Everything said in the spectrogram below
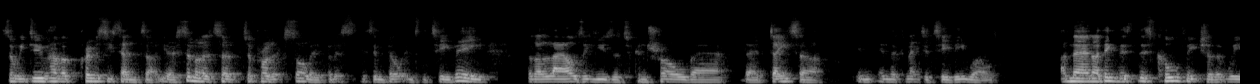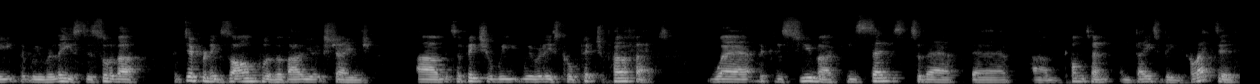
So we do have a privacy center, you know, similar to, to Project Solid, but it's, it's built into the TV that allows a user to control their, their data in, in the connected TV world. And then I think this, this cool feature that we, that we released is sort of a, a different example of a value exchange. Um, it's a feature we, we released called Picture Perfect, where the consumer consents to their, their um, content and data being collected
